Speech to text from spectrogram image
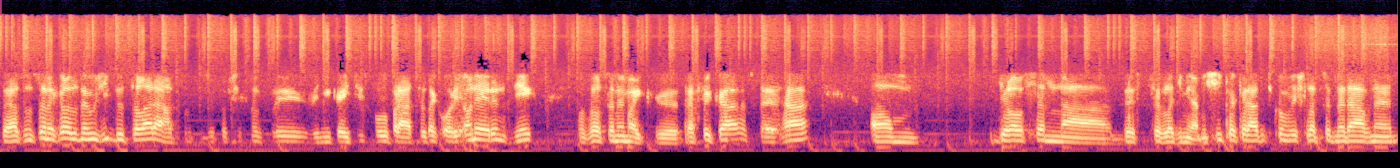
to já jsem se nechal zneužít docela rád, protože to všechno byly vynikající spolupráce, tak Orion je jeden z nich, Pozval se mi Mike Trafika z PH. Um, dělal jsem na desce Vladimíra Mišíka, která teď vyšla před nedávnem.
